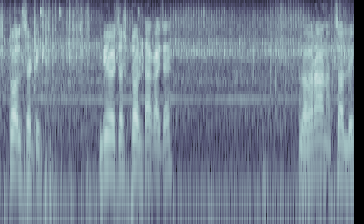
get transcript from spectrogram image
स्टॉलसाठी भेळचा स्टॉल टाकायचा आहे. बघा रानात आहे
